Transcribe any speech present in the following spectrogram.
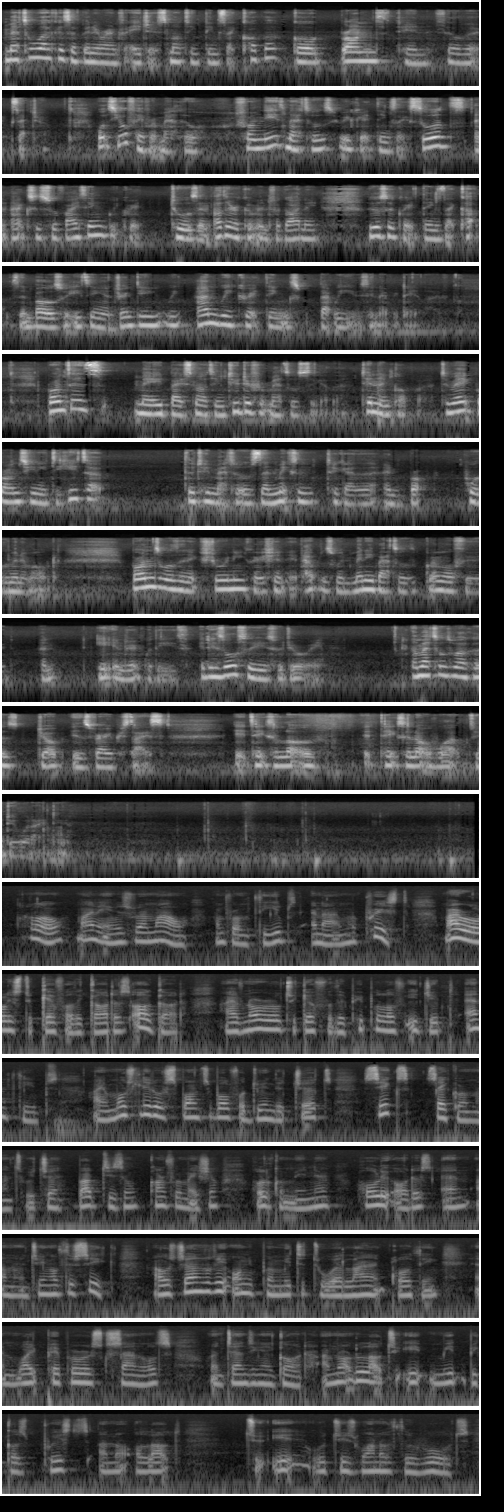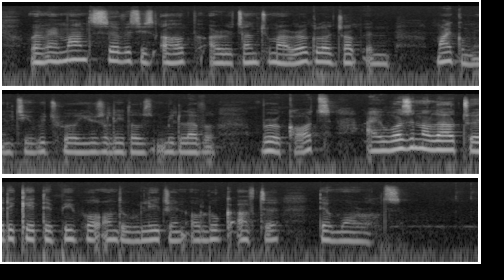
Metal workers have been around for ages, smelting things like copper, gold, bronze, tin, silver, etc. What's your favourite metal? From these metals, we create things like swords and axes for fighting. We create tools and other equipment for gardening. We also create things like cups and bowls for eating and drinking, we, and we create things that we use in everyday life. Bronze is made by smelting two different metals together, tin and copper. To make bronze, you need to heat up the two metals, then mix them together and pour them in a mold. Bronze was an extraordinary creation. It helped us win many battles, grow more food, and eat and drink with ease. It is also used for jewelry. A metals worker's job is very precise it takes a lot of it takes a lot of work to do what I do. Hello, my name is Ramao. I'm from Thebes and I'm a priest. My role is to care for the goddess or god. I have no role to care for the people of Egypt and Thebes. I am mostly responsible for doing the church six sacraments, which are baptism, confirmation, Holy Communion, holy orders, and anointing of the sick. I was generally only permitted to wear linen clothing and white papyrus sandals when tending a god. I'm not allowed to eat meat because priests are not allowed to eat, which is one of the rules. When my month's service is up, I return to my regular job in my community, which were usually those mid level bureaucrats. I wasn't allowed to educate the people on the religion or look after their morals.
